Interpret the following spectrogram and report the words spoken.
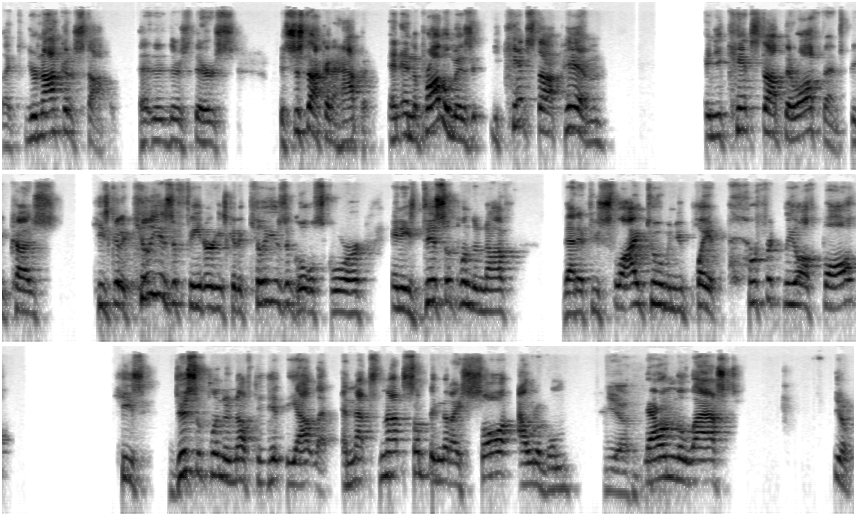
Like you're not going to stop him. There's, there's, it's just not going to happen. And, and the problem is you can't stop him and you can't stop their offense because he's going to kill you as a feeder. He's going to kill you as a goal scorer. And he's disciplined enough that if you slide to him and you play it perfectly off ball, he's disciplined enough to hit the outlet. And that's not something that I saw out of him yeah. down the last, you know,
